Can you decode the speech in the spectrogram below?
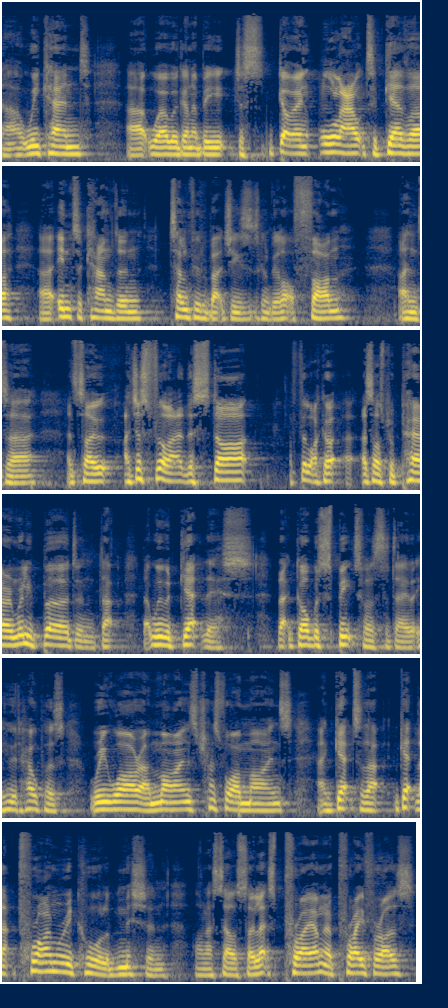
uh, weekend uh, where we're going to be just going all out together uh, into Camden, telling people about Jesus. It's going to be a lot of fun. And, uh, and so I just feel like at the start, I feel like I, uh, as I was preparing, really burdened that, that we would get this that God would speak to us today, that He would help us rewire our minds, transform our minds, and get to that, get that primary call of mission on ourselves. So let's pray. I'm going to pray for us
